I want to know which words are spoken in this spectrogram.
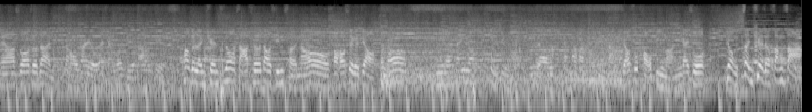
对啊，说到车站。刚好我刚才有在想说直接搭上去。泡个冷泉之后搭车到新城，然后好好睡个觉。有时候你们声音要顺境哦，就是要想办法逃避它。不要说逃避嘛，应该说用正确的方法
